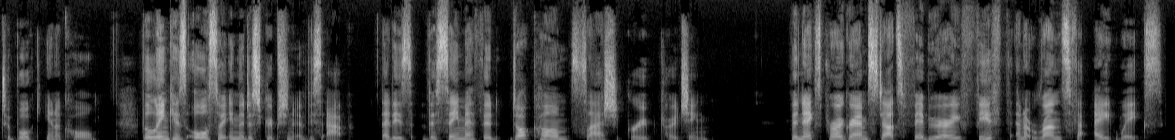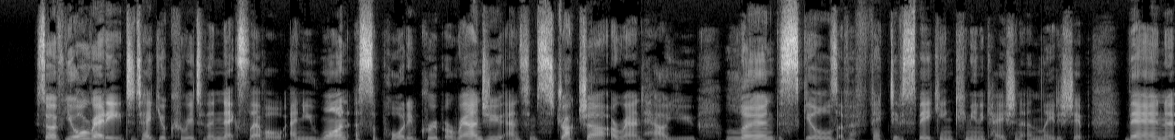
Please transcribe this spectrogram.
to book in a call. The link is also in the description of this app. That is thecmethod.com slash group coaching. The next program starts February 5th and it runs for eight weeks. So, if you're ready to take your career to the next level and you want a supportive group around you and some structure around how you learn the skills of effective speaking, communication, and leadership, then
